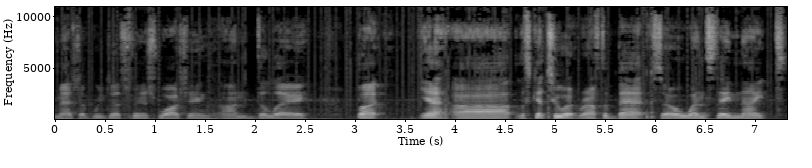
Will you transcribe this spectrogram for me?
matchup we just finished watching on delay. But yeah, uh, let's get to it right off the bat. So Wednesday night,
